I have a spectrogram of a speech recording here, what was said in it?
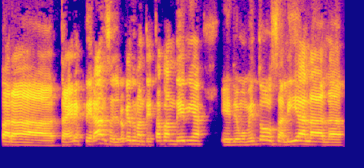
para traer esperanza. Yo creo que durante esta pandemia eh, de momento salía la, la,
